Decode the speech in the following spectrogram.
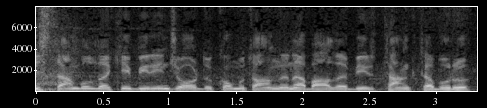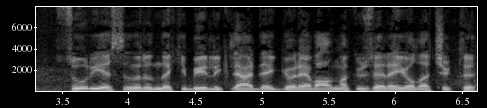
İstanbul'daki 1. Ordu Komutanlığı'na bağlı bir tank taburu Suriye sınırındaki birliklerde görev almak üzere yola çıktı.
